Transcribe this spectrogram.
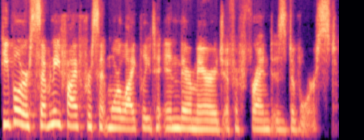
People are 75% more likely to end their marriage if a friend is divorced.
